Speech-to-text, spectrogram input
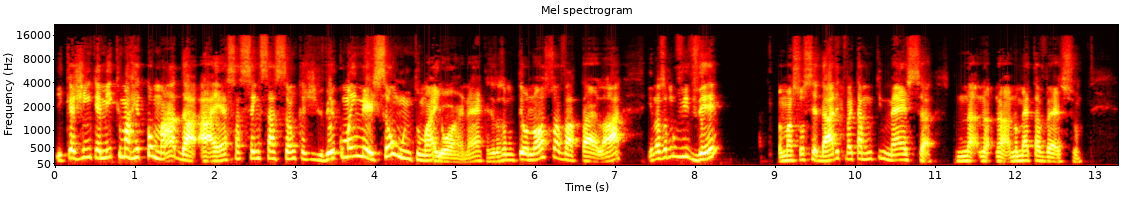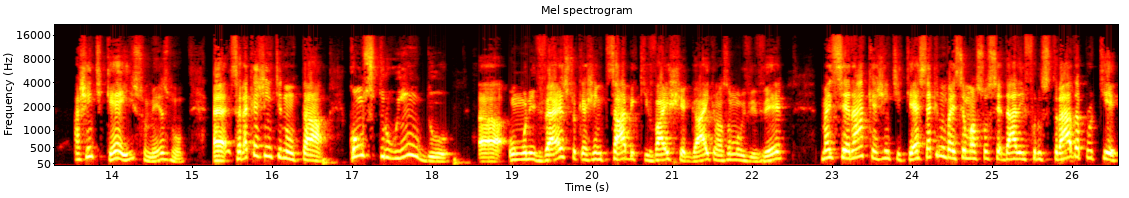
e que a gente é meio que uma retomada a essa sensação que a gente vê com uma imersão muito maior, né? Quer dizer, nós vamos ter o nosso avatar lá e nós vamos viver uma sociedade que vai estar muito imersa na, na, no metaverso. A gente quer isso mesmo? É, será que a gente não está construindo uh, um universo que a gente sabe que vai chegar e que nós vamos viver. Mas será que a gente quer? Será que não vai ser uma sociedade frustrada porque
